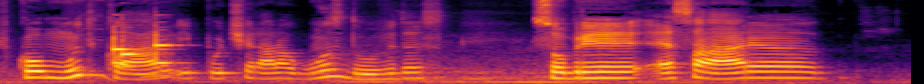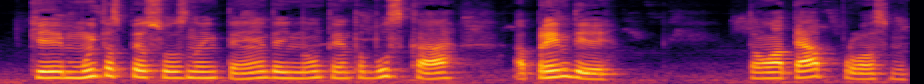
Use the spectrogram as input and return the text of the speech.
Ficou muito claro e pude tirar algumas dúvidas sobre essa área que muitas pessoas não entendem e não tentam buscar aprender. Então, até a próxima.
